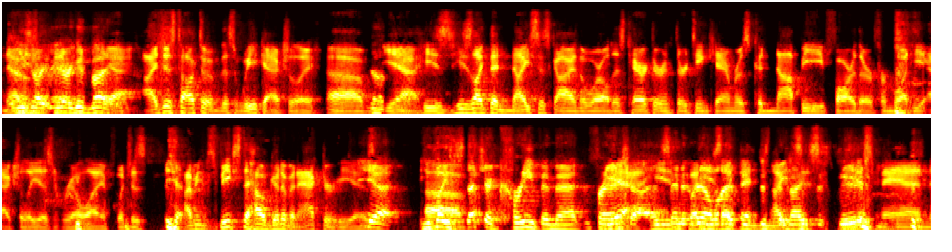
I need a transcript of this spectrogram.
no, he's, our, he's our good buddy. Yeah, I just talked to him this week actually. Um, yeah, he's he's like the nicest guy in the world. His character in Thirteen Cameras could not be farther from what he actually is in real life, which is, yeah. I mean, speaks to how good of an actor he is. Yeah, he plays um, such a creep in that franchise. Yeah, he's, and but he's like the nicest, the nicest man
